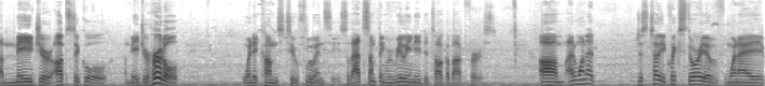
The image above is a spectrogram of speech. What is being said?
a major obstacle, a major hurdle when it comes to fluency. So that's something we really need to talk about first. Um, I want to just tell you a quick story of when I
